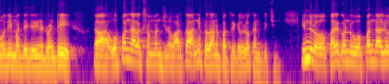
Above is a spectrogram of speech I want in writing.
మోదీ మధ్య జరిగినటువంటి ఒప్పందాలకు సంబంధించిన వార్త అన్ని ప్రధాన పత్రికల్లో కనిపించింది. ఇందులో పదకొండు ఒప్పందాలు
